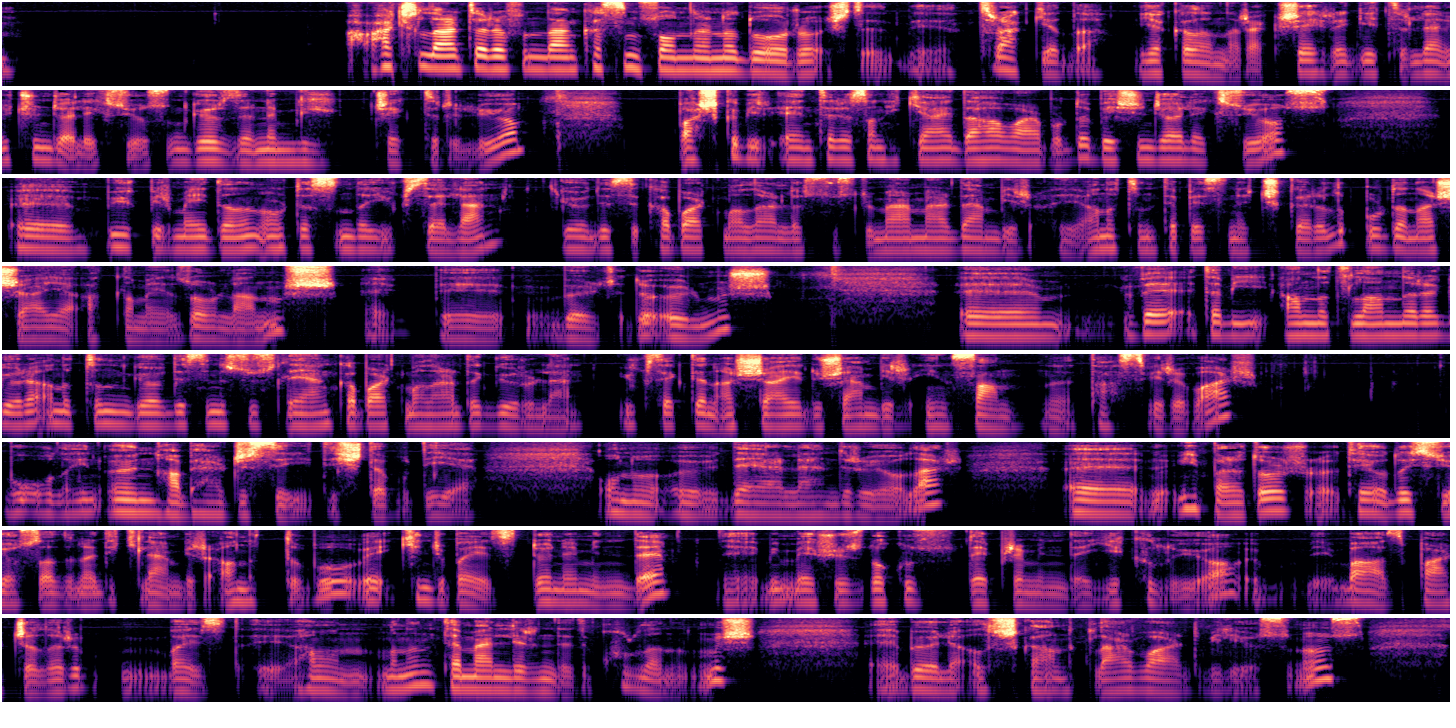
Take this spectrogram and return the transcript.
Haçlılar tarafından Kasım sonlarına doğru işte e, Trakya'da yakalanarak şehre getirilen 3. Alexios'un gözlerine mil çektiriliyor. Başka bir enteresan hikaye daha var burada. 5. Alexios e, büyük bir meydanın ortasında yükselen gövdesi kabartmalarla süslü mermerden bir e, anıtın tepesine çıkarılıp buradan aşağıya atlamaya zorlanmış. Böylece de ölmüş. Ee, ve tabii anlatılanlara göre anıtın gövdesini süsleyen kabartmalarda görülen yüksekten aşağıya düşen bir insan e, tasviri var. Bu olayın ön habercisiydi işte bu diye onu e, değerlendiriyorlar. Ee, İmparator Theodosios adına dikilen bir anıttı bu ve 2. Bayezid döneminde e, 1509 depreminde yıkılıyor. E, bazı parçaları Bayezid e, hamamının temellerinde de kullanılmış. E, böyle alışkanlıklar vardı biliyorsunuz.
